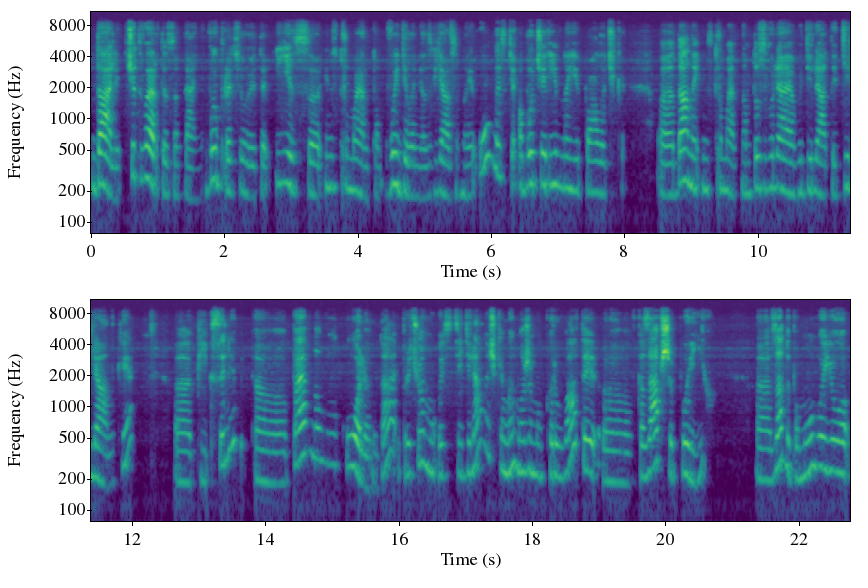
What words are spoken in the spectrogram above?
далі, четверте завдання. Ви працюєте із інструментом виділення зв'язаної області або чарівної палочки. Е, Даний інструмент нам дозволяє виділяти ділянки е, пікселів е, певного кольору. Да? Причому ось ці діляночки ми можемо керувати, вказавши поріг за допомогою,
